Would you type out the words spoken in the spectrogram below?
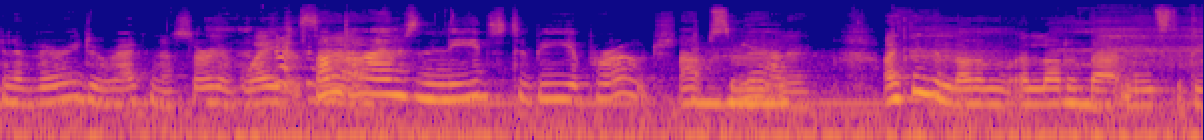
in a very direct and assertive way that sometimes needs to be approached. Absolutely. I think a lot of a lot of that needs to be.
